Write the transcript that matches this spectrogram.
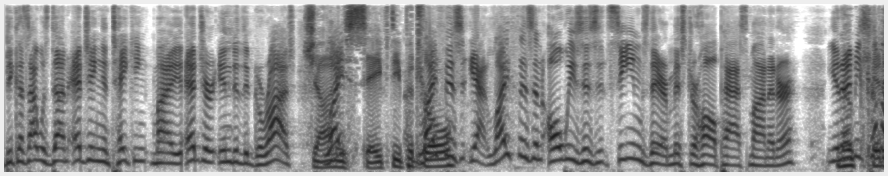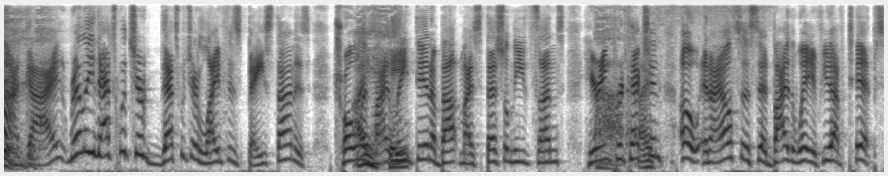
because I was done edging and taking my edger into the garage. Johnny Life- Safety Patrol. Life is yeah, life isn't always as it seems there, Mr. Hall Pass Monitor. You know No what I mean? Come on, guy. Really? That's what your that's what your life is based on is trolling I my hate- LinkedIn about my special needs son's hearing ah, protection? Oh, and I also said, by the way, if you have tips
